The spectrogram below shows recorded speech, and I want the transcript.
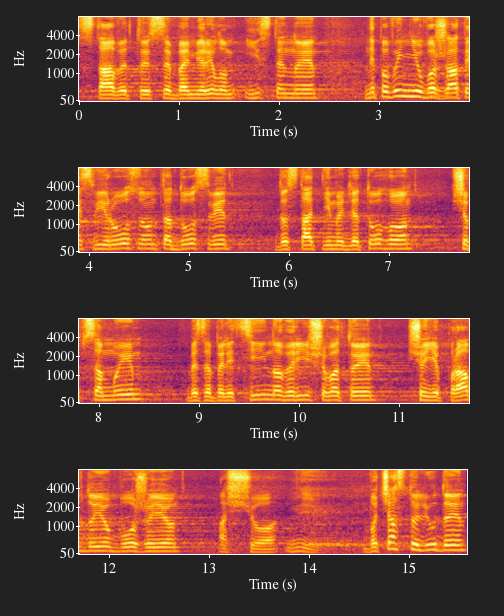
ставити себе мірилом істини, не повинні вважати свій розум та досвід достатніми для того, щоб самим безапеляційно вирішувати, що є правдою Божою, а що ні. Бо часто люди,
